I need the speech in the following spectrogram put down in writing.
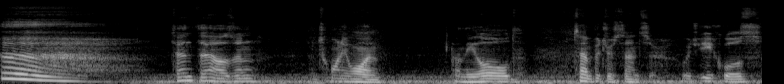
Ten thousand and twenty-one on the old temperature sensor, which equals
